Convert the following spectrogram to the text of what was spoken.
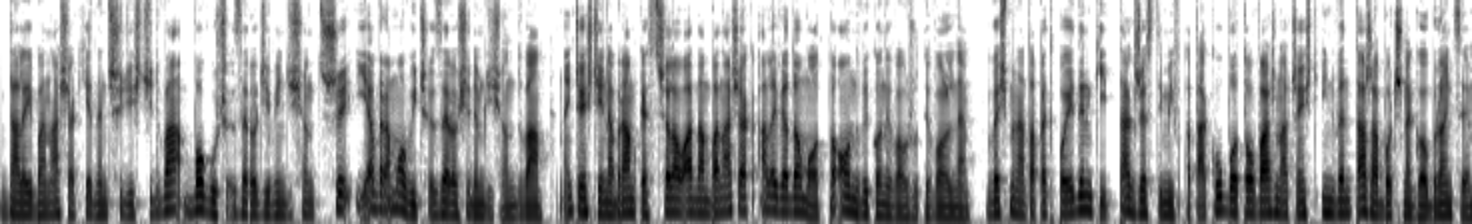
Dalej Banasiak 1,32, Bogusz 0,93 i Abramowicz 0,72. Najczęściej na bramkę strzelał Adam Banasiak, ale wiadomo, to on wykonywał rzuty wolne. Weźmy na tapet pojedynki, także z tymi w ataku, bo to ważna część inwentarza bocznego obrońcy.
